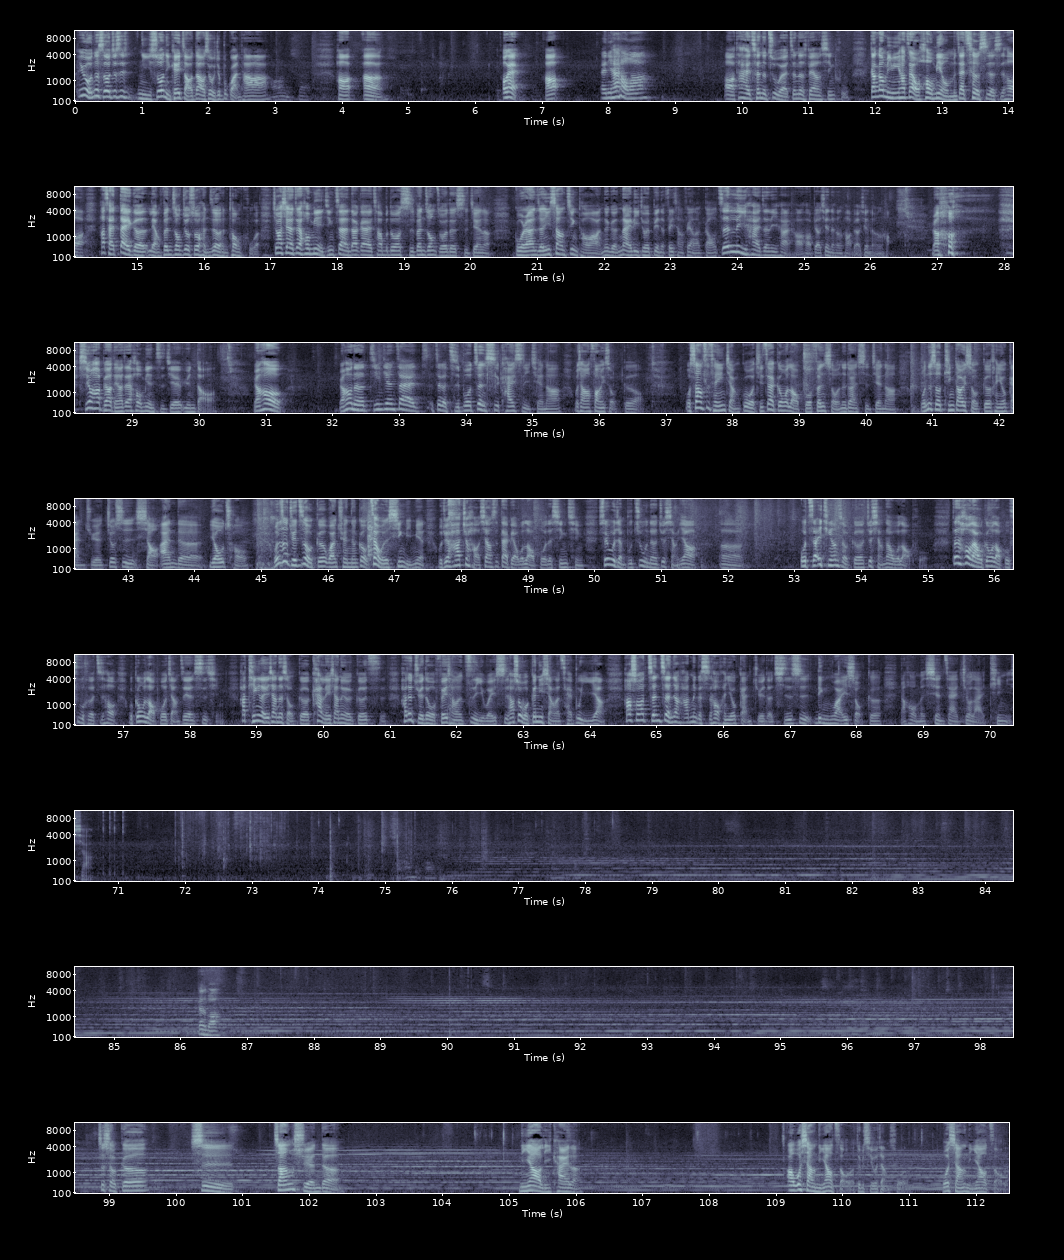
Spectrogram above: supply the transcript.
因为我那时候就是你说你可以找到，所以我就不管他啦。哦，你帅。好，呃，OK，好，哎，你还好吗？哦，他还撑得住，哎，真的非常辛苦。刚刚明明他在我后面，我们在测试的时候啊，他才带个两分钟就说很热很痛苦了，就他现在在后面已经站了大概差不多十分钟左右的时间了。果然，人一上镜头啊，那个耐力就会变得非常非常的高，真厉害，真厉害。好好，表现得很好，表现得很好。然后。希望他不要等下在后面直接晕倒。然后，然后呢？今天在这个直播正式开始以前呢，我想要放一首歌哦。我上次曾经讲过，其实，在跟我老婆分手的那段时间呢，我那时候听到一首歌很有感觉，就是小安的《忧愁》。我那时候觉得这首歌完全能够在我的心里面，我觉得它就好像是代表我老婆的心情，所以我忍不住呢就想要，呃，我只要一听到这首歌就想到我老婆。但是后来我跟我老婆复合之后，我跟我老婆讲这件事情，她听了一下那首歌，看了一下那个歌词，她就觉得我非常的自以为是。她说我跟你想的才不一样。她说她真正让她那个时候很有感觉的，其实是另外一首歌。然后我们现在就来听一下。干什么？这首歌是张悬的《你要离开了》啊！我想你要走了，对不起，我讲错了。我想你要走了。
